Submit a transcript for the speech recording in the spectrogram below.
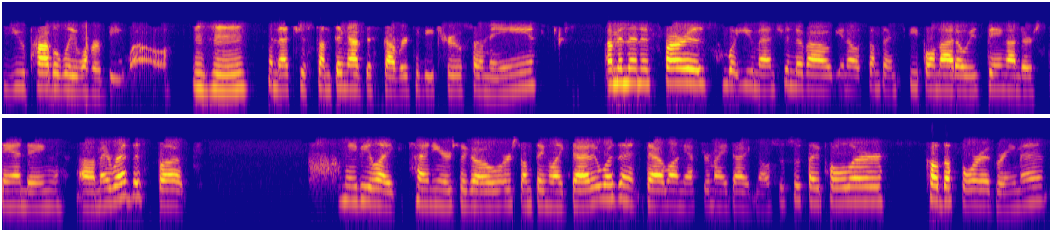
you probably will never be well Mm-hmm. and that's just something I've discovered to be true for me. Um, and then as far as what you mentioned about, you know, sometimes people not always being understanding, um, I read this book maybe like 10 years ago or something like that. It wasn't that long after my diagnosis with bipolar called The Four Agreements.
